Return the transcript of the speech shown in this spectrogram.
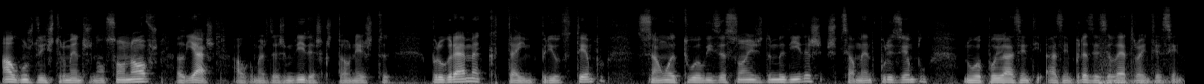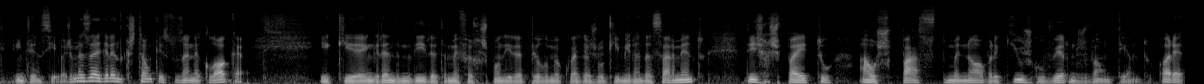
Alguns dos instrumentos não são novos. Aliás, algumas das medidas que estão neste programa, que tem período de tempo, são atualizações de medidas, especialmente, por exemplo, no apoio às, às empresas eletrointensivas. Mas a grande questão que a Susana coloca e que em grande medida também foi respondida pelo meu colega Joaquim Miranda Sarmento, diz respeito ao espaço de manobra que os governos vão tendo. Ora,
